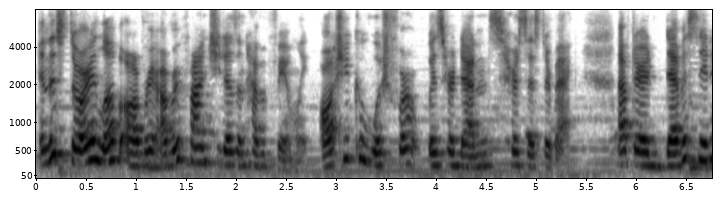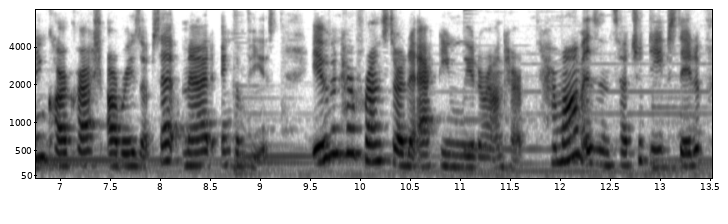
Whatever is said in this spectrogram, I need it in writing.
In this story, Love Aubrey, Aubrey finds she doesn't have a family. All she could wish for was her dad and her sister back. After a devastating car crash, Aubrey is upset, mad, and confused. Even her friends started acting weird around her. Her mom is in such a deep state of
